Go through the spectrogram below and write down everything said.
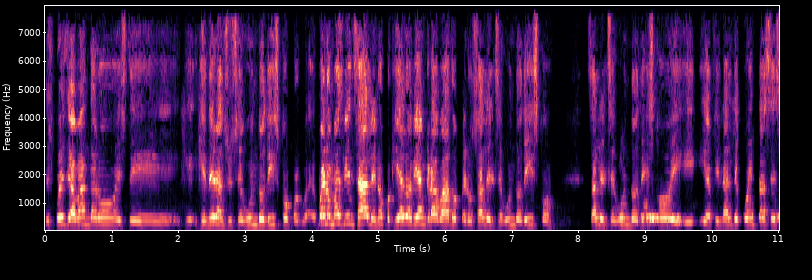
después de Avándaro, este, ge- generan su segundo disco, por- bueno, más bien sale, ¿no? Porque ya lo habían grabado, pero sale el segundo disco, sale el segundo disco y, y, y a final de cuentas es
